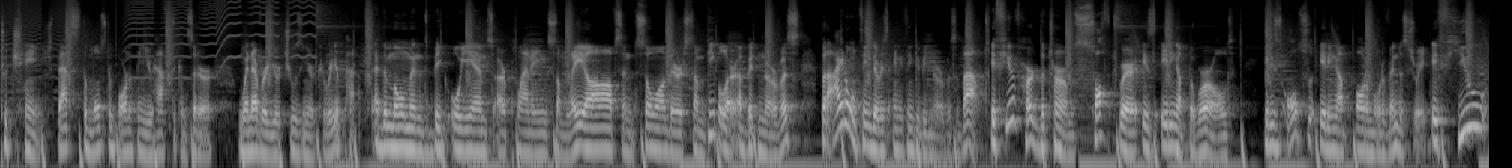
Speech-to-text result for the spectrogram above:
to change. That's the most important thing you have to consider whenever you're choosing your career path. At the moment, big OEMs are planning some layoffs and so on. There are some people are a bit nervous but I don't think there is anything to be nervous about. If you've heard the term software is eating up the world, it is also eating up automotive industry. If you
